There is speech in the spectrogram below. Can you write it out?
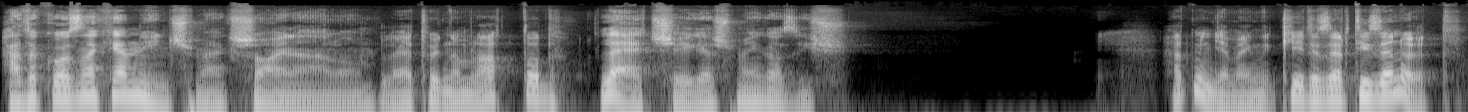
Hát akkor az nekem nincs meg, sajnálom. Lehet, hogy nem láttad? Lehetséges még az is. Hát mindjárt meg. 2015?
